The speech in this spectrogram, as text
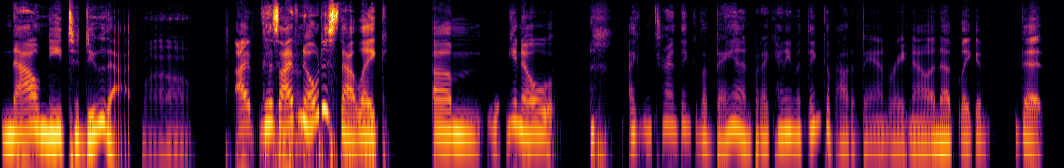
now need to do that. Wow. I because I've noticed that like um you know I'm trying to think of a band, but I can't even think about a band right now. And that like that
